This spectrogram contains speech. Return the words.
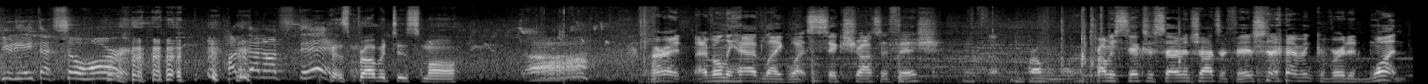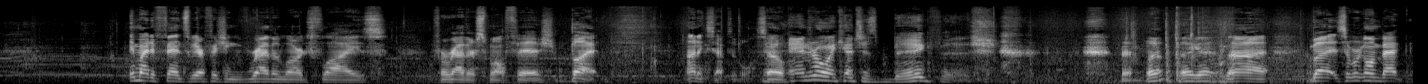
Dude, he ate that so hard. how did that not stick? it's probably too small. Ah. All right, I've only had like what six shots at fish. Probably more. Probably six or seven shots at fish. and I haven't converted one. In my defense, we are fishing rather large flies for rather small fish, but unacceptable. So, Andrew only catches big fish. well, I guess. Uh, but so we're going back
